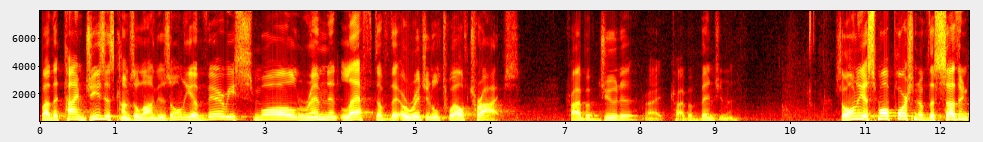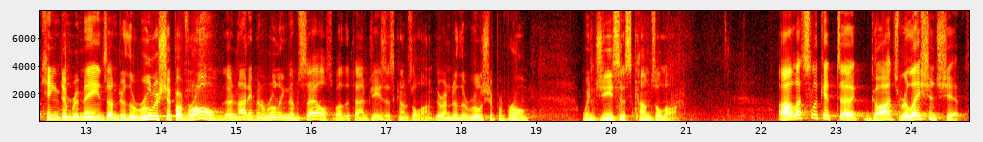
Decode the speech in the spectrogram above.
by the time Jesus comes along, there's only a very small remnant left of the original 12 tribes. Tribe of Judah, right? tribe of Benjamin. So only a small portion of the southern kingdom remains under the rulership of Rome. They're not even ruling themselves by the time Jesus comes along. They're under the rulership of Rome when Jesus comes along. Uh, let's look at uh, God's relationship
